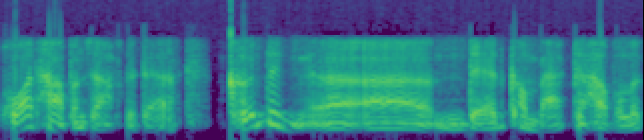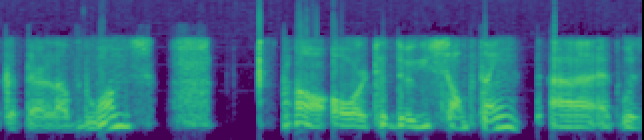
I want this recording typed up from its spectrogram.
what happens after death? Could the dead come back to have a look at their loved ones? Or, to do something. Uh, it was.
